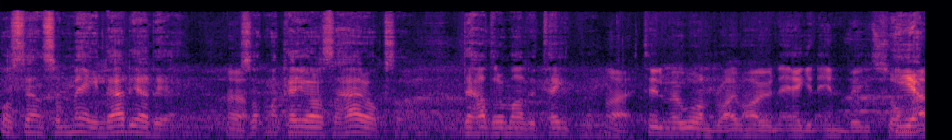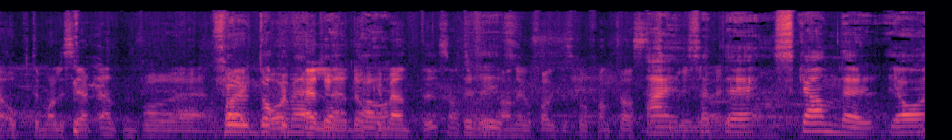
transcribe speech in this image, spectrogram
och sen så mejlade jag det. Ja. Så att man kan göra så här också. Det hade de aldrig tänkt på. Nej, till och med OneDrive har ju en egen inbyggd som Ja. är optimaliserad enten för, eh, För whiteboard dokument, eller ja. dokumenter. Ja, vi kan nog faktiskt få fantastiska Nej, så att eh, skanner, ja,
